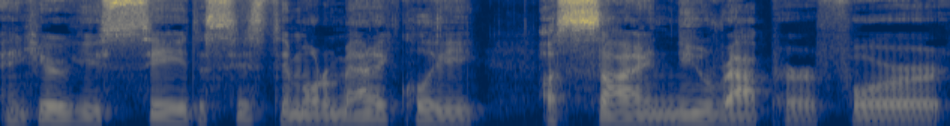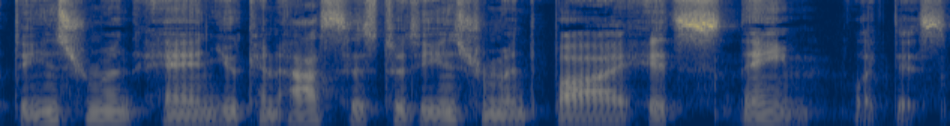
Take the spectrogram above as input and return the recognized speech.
And here you see the system automatically assign new wrapper for the instrument and you can access to the instrument by its name like this.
